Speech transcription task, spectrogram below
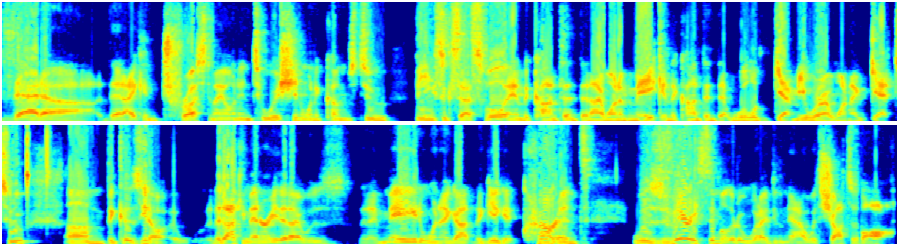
that uh, that I can trust my own intuition when it comes to being successful and the content that I want to make and the content that will get me where I want to get to. Um, because you know the documentary that I was that I made when I got the gig at Current was very similar to what I do now with Shots of Awe.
